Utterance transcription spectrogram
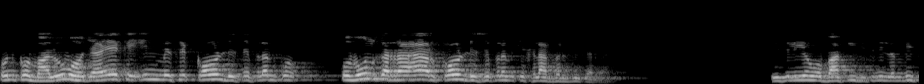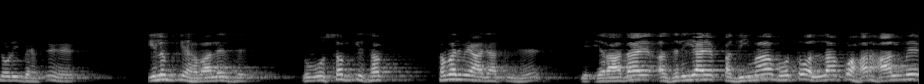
ان کو معلوم ہو جائے کہ ان میں سے کون ڈسپلن کو قبول کر رہا ہے اور کون ڈسپلن کی خلاف ورزی کر رہا ہے۔ اس لیے وہ باقی جتنی لمبی چوڑی بحثیں ہیں، علم کے حوالے سے تو وہ سب کی سب سمجھ میں آ جاتی ہیں کہ ارادہ ازلیہ قدیمہ وہ تو اللہ کو ہر حال میں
